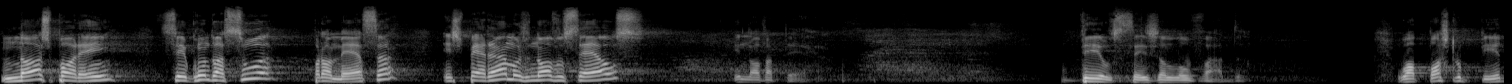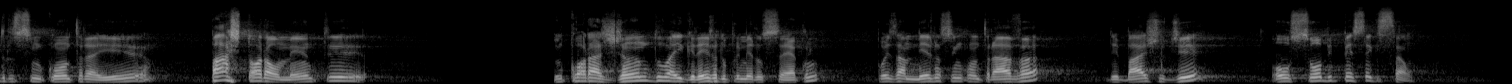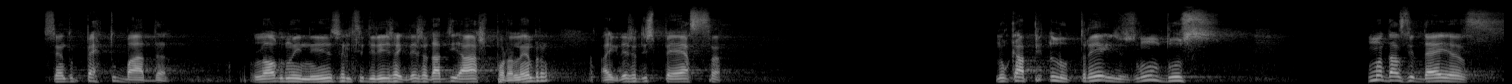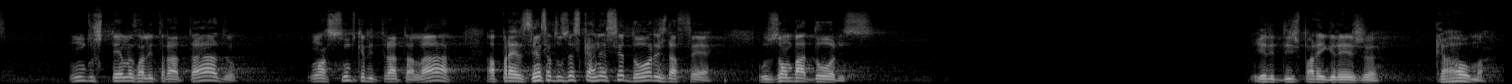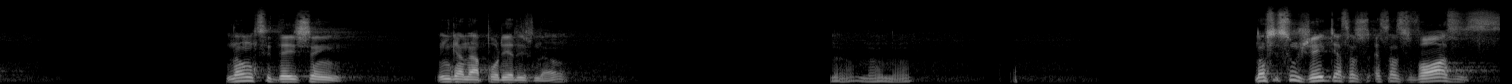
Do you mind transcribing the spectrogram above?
Nós, porém, segundo a sua promessa, esperamos novos céus e nova terra. Deus seja louvado. O apóstolo Pedro se encontra aí pastoralmente encorajando a igreja do primeiro século, pois a mesma se encontrava debaixo de ou sob perseguição, sendo perturbada. Logo no início, ele se dirige à igreja da diáspora, lembram? A igreja dispersa. No capítulo 3, um dos, uma das ideias um dos temas ali tratado, um assunto que ele trata lá, a presença dos escarnecedores da fé, os zombadores. E ele diz para a igreja: calma, não se deixem enganar por eles, não. Não, não, não. Não se sujeite a essas, essas vozes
